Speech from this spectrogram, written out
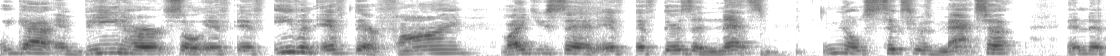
we got Embiid hurt, so if if even if they're fine, like you said, if if there's a Nets, you know, Sixers matchup, and the,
